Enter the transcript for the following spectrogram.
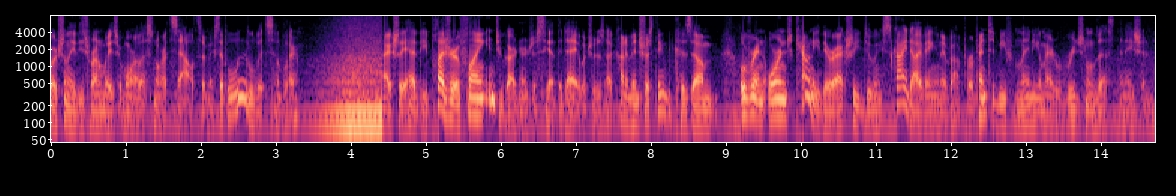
Fortunately, these runways are more or less north-south, so it makes it a little bit simpler. I actually had the pleasure of flying into Gardner just the other day, which was uh, kind of interesting because um, over in Orange County, they were actually doing skydiving and it about prevented me from landing at my original destination.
